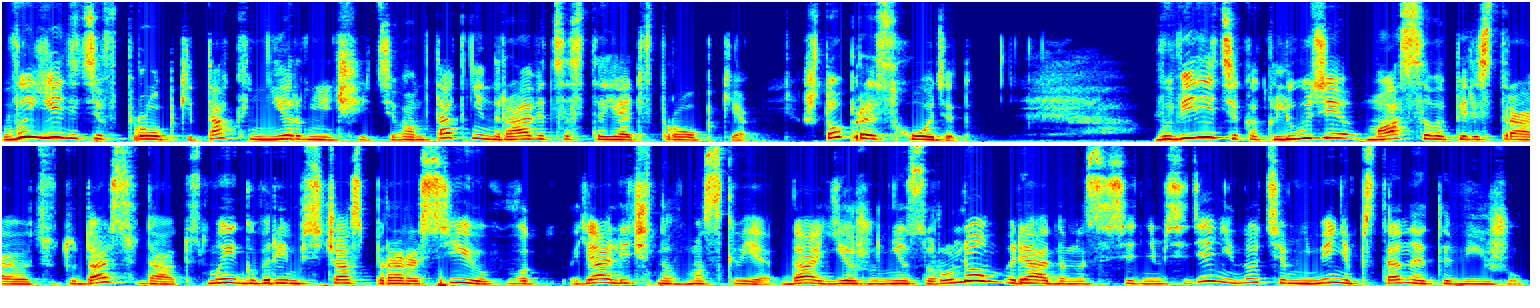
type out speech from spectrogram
Вы едете в пробке, так нервничаете, вам так не нравится стоять в пробке. Что происходит? Вы видите, как люди массово перестраиваются туда-сюда. То есть мы говорим сейчас про Россию. Вот я лично в Москве, да, езжу не за рулем, рядом на соседнем сиденье, но тем не менее постоянно это вижу.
